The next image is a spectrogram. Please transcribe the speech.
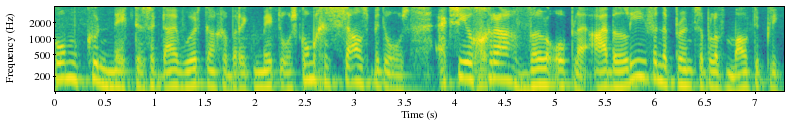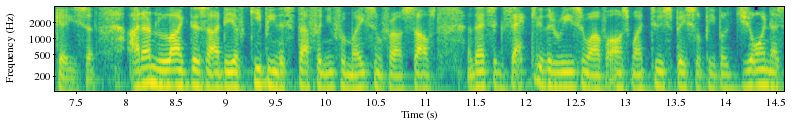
kom connect as ek daai woord kan gebruik met ons. Kom gesels met ons. Ek sê jou graag wil oplei. I believe in the principle of multiplication. I don't like this idea of keeping the stuff and information for ourselves. And that's exactly the reason why I've asked my two special people join us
